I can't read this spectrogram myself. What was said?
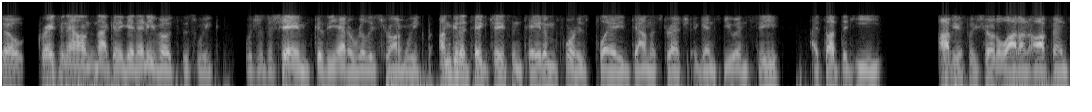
So Grayson Allen's not going to get any votes this week, which is a shame because he had a really strong week. I'm going to take Jayson Tatum for his play down the stretch against UNC. I thought that he obviously showed a lot on offense,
